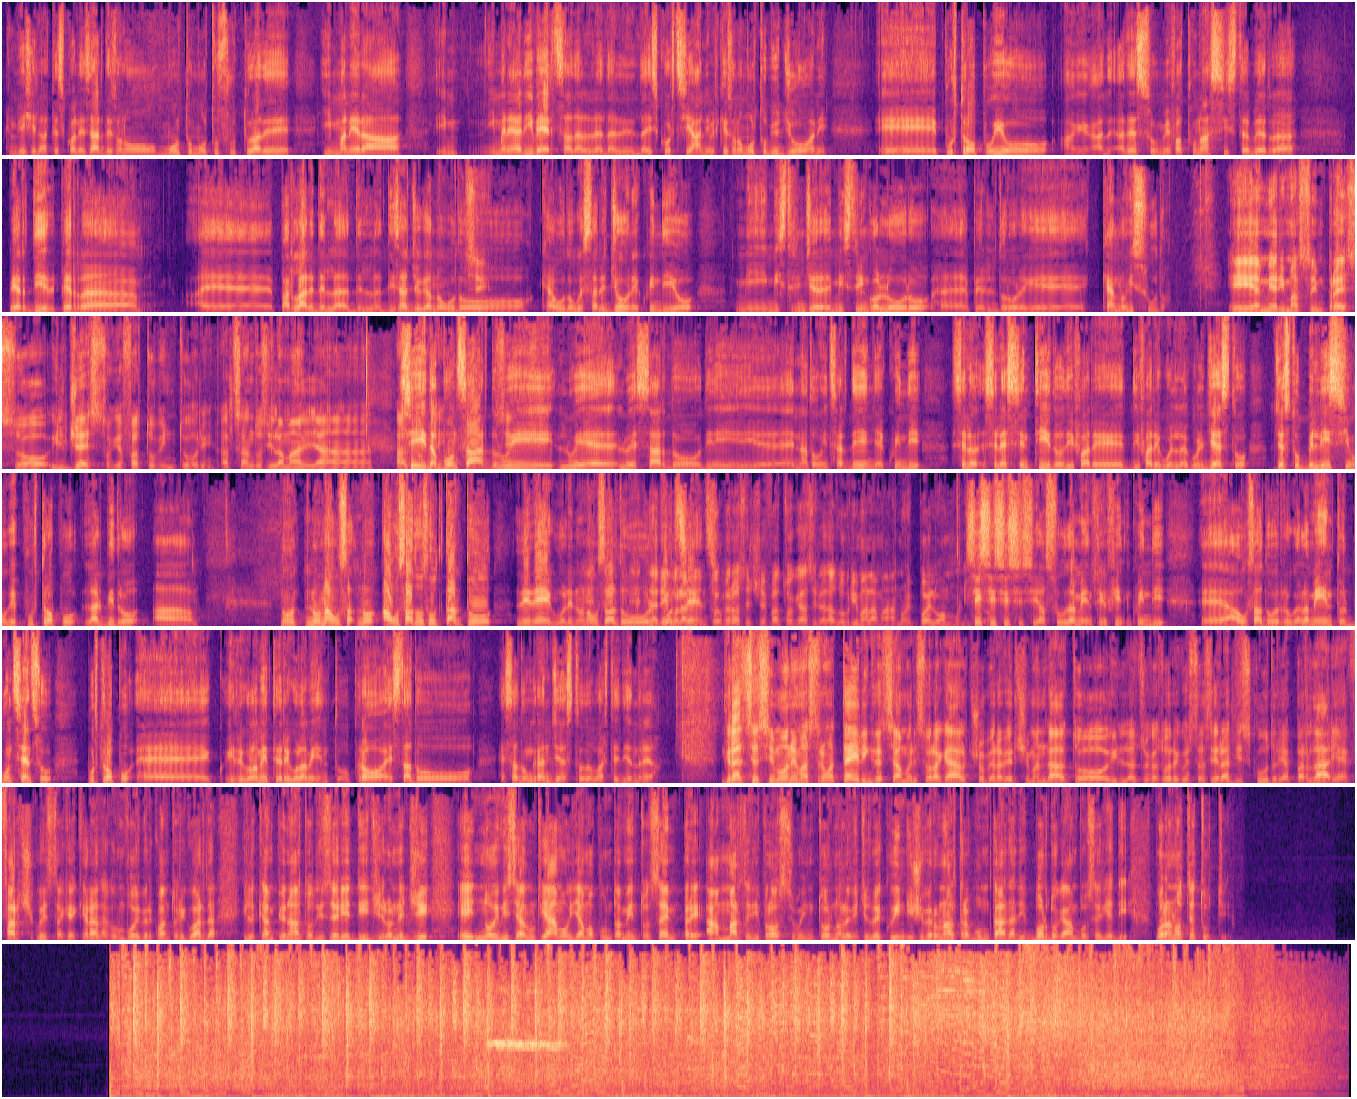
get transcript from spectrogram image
invece le altre squadre sarde sono molto molto strutturate in maniera, in, in maniera diversa dal, dal, dai scorsi anni perché sono molto più giovani. E purtroppo io adesso mi hai fatto un assist per per, dir, per eh, parlare del, del, disagio che, avuto, sì. che, ha avuto questa regione e quindi io mi, mi, stringe, mi stringo a loro eh, per il dolore che, che hanno vissuto. E a me è rimasto impresso il gesto che ha fatto Pintori, alzandosi la maglia Sì, da buon sardo, lui, sì, sì. lui, è, lui è, sardo, di, è nato in Sardegna e quindi se l'è sentito di fare, di fare quel, quel, gesto, gesto bellissimo che purtroppo l'arbitro ha non, non ha, usa, no, ha, usato soltanto le regole, non è, ha usato il buon senso. Però se ci hai fatto caso gli ha dato prima la mano e poi lo ha ammonito. Sì, sì, sì, sì, sì assolutamente, sì. quindi eh, ha usato il regolamento, il buon senso purtroppo eh, il regolamento è il regolamento, però è stato, è stato un gran gesto da parte di Andrea. Grazie a Simone Mastromattei, ringraziamo Risola Calcio per averci mandato il giocatore questa sera a discutere, a parlare, a farci questa chiacchierata con voi per quanto riguarda il campionato di Serie D Girone G e noi vi salutiamo, vi diamo appuntamento sempre a martedì prossimo intorno alle 22.15 per un'altra puntata di Bordo Campo Serie D. Buonanotte a tutti.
